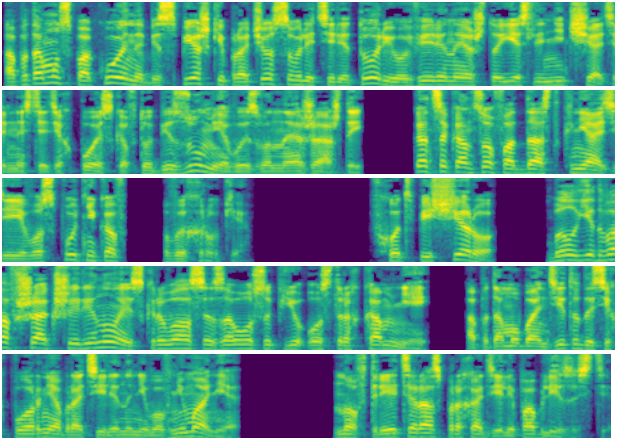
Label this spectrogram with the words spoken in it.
а потому спокойно, без спешки прочесывали территорию, уверенные, что если не тщательность этих поисков, то безумие, вызванное жаждой, в конце концов отдаст князя и его спутников в их руки. Вход в пещеру был едва в шаг шириной и скрывался за осыпью острых камней, а потому бандиты до сих пор не обратили на него внимания, но в третий раз проходили поблизости.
